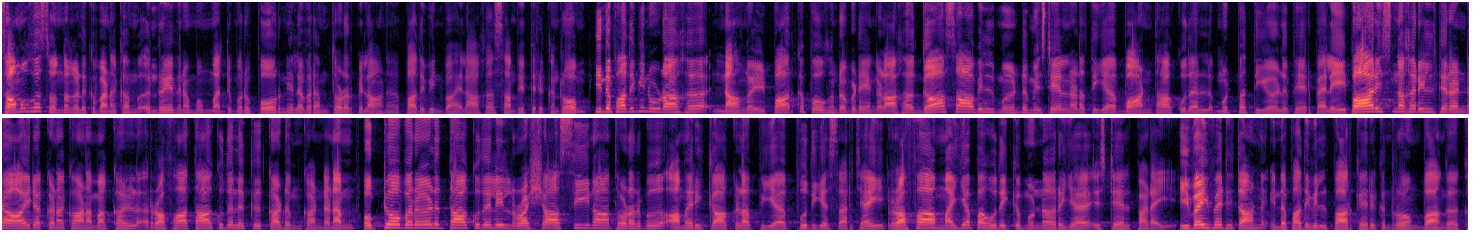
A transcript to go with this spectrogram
சமூக சொந்தங்களுக்கு வணக்கம். இன்றைய தினமும் மற்றொரு போர் நிலவரம் தொடர்பிலான பதிவின் வாயிலாக சந்தித்திருக்கின்றோம். இந்த பதிவினூடாக நாங்கள் பார்க்க போகின்ற விடயங்களாக காசாவில் மீண்டும் இஸ்ரேல் நடத்திய வான் தாக்குதல் முப்பத்தி ஏழு பேர் பலி. பாரிஸ் நகரில் திரண்ட ஆயிரக்கணக்கான மக்கள் ரஃபா தாக்குதலுக்கு கடும் கண்டனம். அக்டோபர் ஏழு தாக்குதலில் ரஷ்யா சீனா தொடர்பு அமெரிக்கா கிளப்பிய புதிய சர்ச்சை ரஃபா மைய பகுதிக்கு முன்னேறிய இஸ்ரேல் படை. இவை பற்றி தான் இந்த பதிவில் பார்க்க இருக்கின்றோம். வாங்க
